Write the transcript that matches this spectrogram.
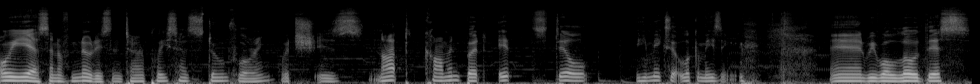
Oh yes, and I've noticed the entire place has stone flooring, which is not common, but it still he makes it look amazing. and we will load this.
